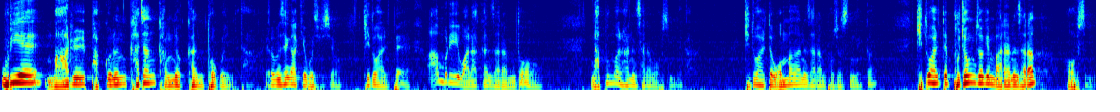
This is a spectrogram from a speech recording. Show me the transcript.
우리의 말을 바꾸는 가장 강력한 도구입니다. 여러분 생각해 보십시오. 기도할 때 아무리 완악한 사람도 나쁜 말 하는 사람 없습니다. 기도할 때 원망하는 사람 보셨습니까? 기도할 때 부정적인 말하는 사람 없습니다.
